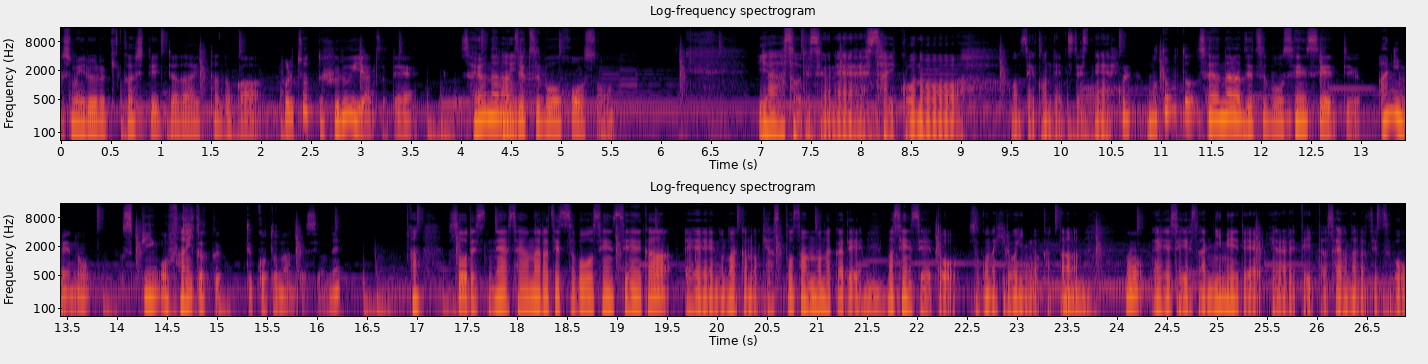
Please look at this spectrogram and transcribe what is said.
私もいろいろ聞かせていただいたのが、これちょっと古いやつで、さよなら絶望放送、いやーそうですよね最高の音声コンテンツですね。これ、もともとさよなら絶望先生っていうアニメのスピンオフ企画ってことなんですよね。そうですね「さよなら絶望先生が」えーの中のキャストさんの中で、うん。まあ、先生とそこのヒロインの方の、えー声優さん2名でやられていた「さよなら絶望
